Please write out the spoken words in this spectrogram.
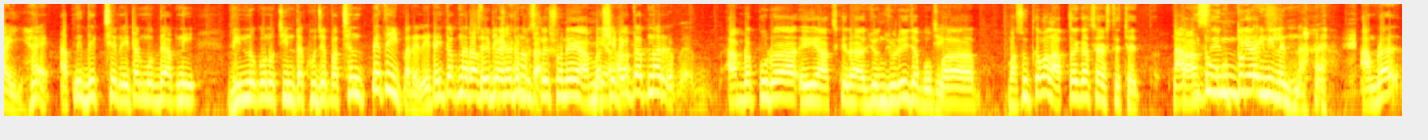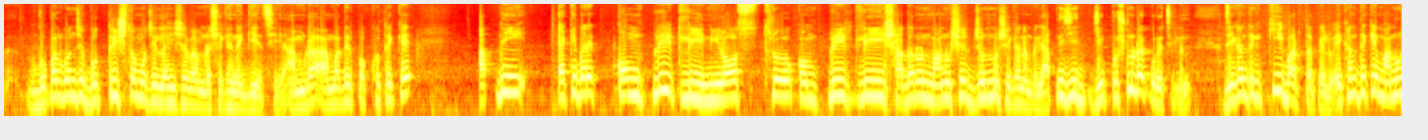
আই হ্যাঁ আপনি দেখছেন এটার মধ্যে আপনি ভিন্ন কোনো চিন্তা খুঁজে পাচ্ছেন পেতেই পারেন। এটাই তো আপনার রাজনৈতিক স্বাধীনতা। সেটাই তো আপনার আমরা পুরো এই আজকের আয়োজন জুড়েই যাব। মাসুদ কামাল আপনার কাছে আসতে চাই। নিলেন না। আমরা গোপালগঞ্জে বত্রিশতম জেলা হিসেবে আমরা সেখানে গিয়েছি। আমরা আমাদের পক্ষ থেকে আপনি একেবারে কমপ্লিটলি নিরস্ত্র কমপ্লিটলি সাধারণ মানুষের জন্য সেখানে আমরা আপনি যে যে প্রশ্নটা করেছিলেন, যেখান থেকে কি বার্তা পেল, এখান থেকে মানুষ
